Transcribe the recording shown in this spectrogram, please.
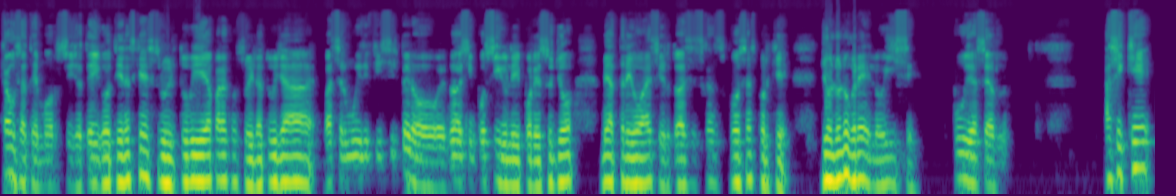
causa temor. Si yo te digo, tienes que destruir tu vida para construir la tuya, va a ser muy difícil, pero no es imposible. Y por eso yo me atrevo a decir todas esas cosas porque yo lo logré, lo hice, pude hacerlo. Así que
